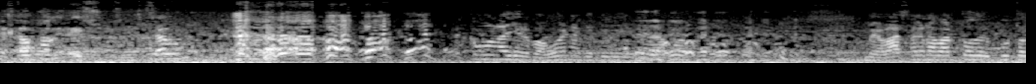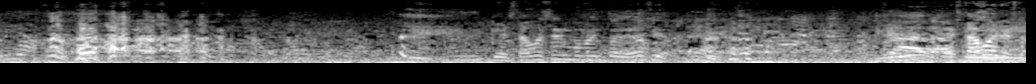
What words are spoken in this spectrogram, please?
Es como, es, es agua. Es como la hierbabuena que tiene el agua. ¿Me vas a grabar todo el puto día? que estamos en un momento de ocio. Está bueno, está,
